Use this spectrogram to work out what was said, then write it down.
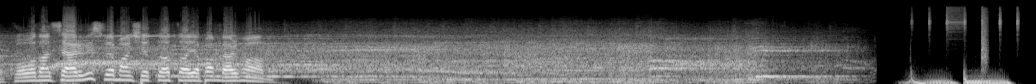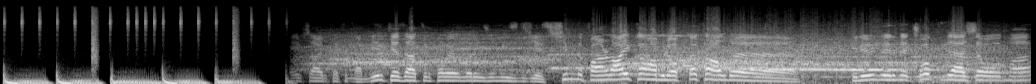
Markova'dan servis ve manşette hata yapan Bergman. Ev sahibi takımdan bir kez daha Türk Hava Yolları hücumu izleyeceğiz. Şimdi Van Rijk ama blokta kaldı. File üzerinde çok güzel savunma.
